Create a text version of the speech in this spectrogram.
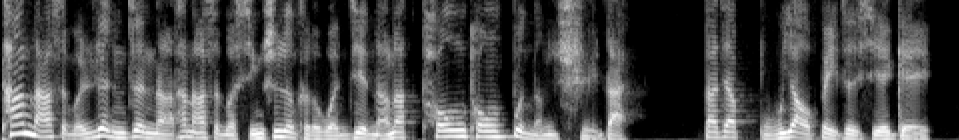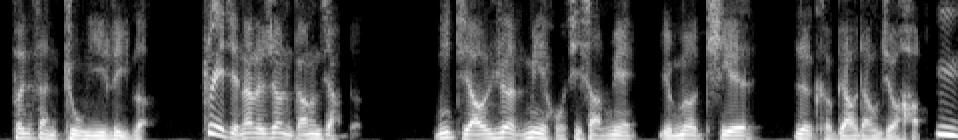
他拿什么认证啊？他拿什么形式认可的文件啊？那通通不能取代。大家不要被这些给分散注意力了。最简单的，就像你刚刚讲的，你只要认灭火器上面有没有贴认可标章就好。嗯，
